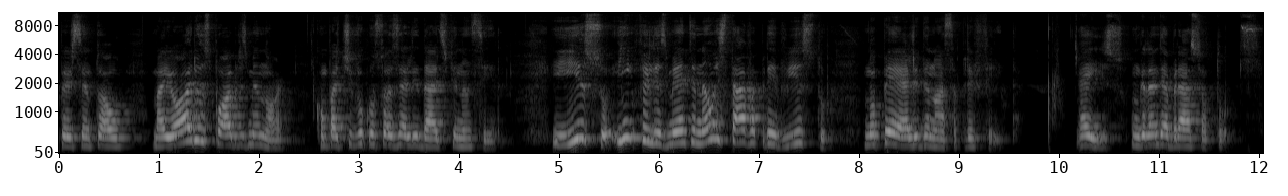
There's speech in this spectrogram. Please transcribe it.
percentual maior e os pobres menor, compatível com suas realidades financeiras. E isso, infelizmente, não estava previsto no PL de nossa prefeita. É isso. Um grande abraço a todos.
